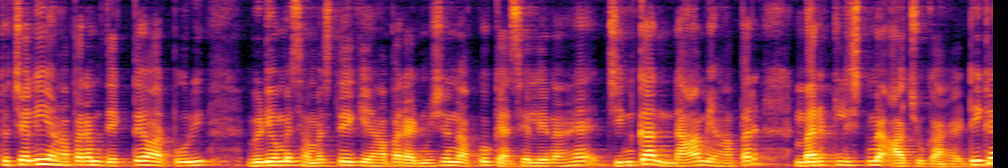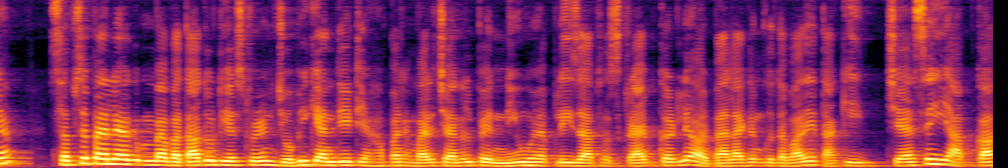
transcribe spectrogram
तो चलिए यहाँ पर हम देखते हैं और पूरी वीडियो में समझते हैं कि यहाँ पर एडमिशन आपको कैसे लेना है, जिनका नाम यहाँ पर मेरिट लिस्ट में आ चुका है, ठीक है? सबसे पहले अगर मैं बता दूँ डियर स्टूडेंट जो भी कैंडिडेट यहाँ पर हमारे चैनल पे न्यू है प्लीज़ आप सब्सक्राइब कर लें और बेल आइकन को दबा दें ताकि जैसे ही आपका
